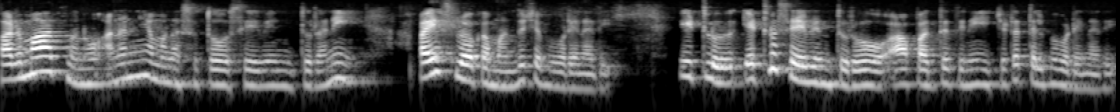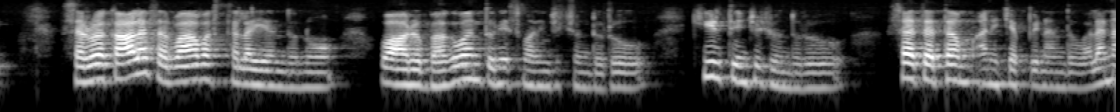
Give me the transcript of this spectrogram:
పరమాత్మను అనన్య మనసుతో సేవింతురని పై శ్లోకమందు చెప్పబడినది. ఇట్లు ఎట్లు సేవింతురో ఆ పద్ధతిని ఇచ్చట తెలుపబడినది. సర్వకాల సర్వావస్థలయందును వారు భగవంతుని స్మరించుచుందురు కీర్తించుచుందురు సతతం అని చెప్పినందువలన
